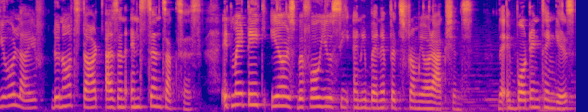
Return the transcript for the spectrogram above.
Your life do not start as an instant success. It may take years before you see any benefits from your actions. The important thing is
